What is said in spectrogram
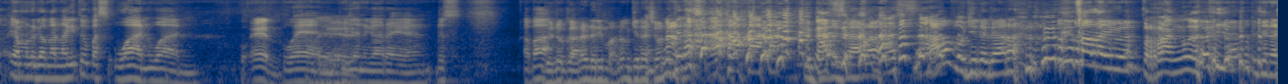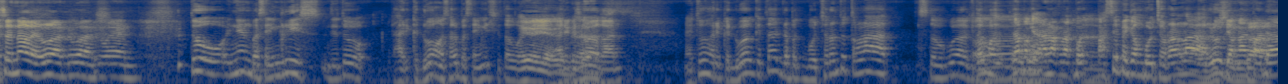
yang menegangkan lagi tuh pas one one UN. when Iya. ujian negara ya. Kan terus apa Ujian negara dari mana? Ujian nasional. Ujian negara. Apa ujian negara? salah ya gue Perang lu. Iya, ujian nasional ya, Wan, Wan, Wan. Tuh, ini kan bahasa Inggris. Itu hari kedua nggak salah bahasa Inggris kita Wan. Iya, iya, hari iya. kedua kan. Nah, itu hari kedua kita dapat bocoran tuh telat. Setahu gua, kita, Oh. kita pakai anak-anak bo- pasti pegang bocoran lah. Oh, Lu jangan enggak. pada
